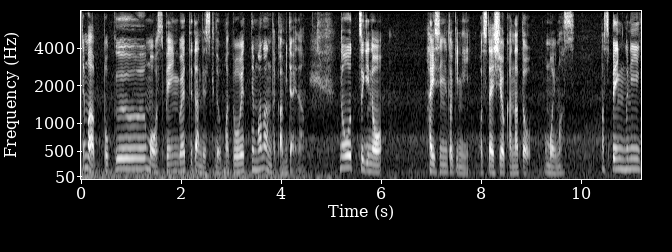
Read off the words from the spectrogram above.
でまあ僕もスペイン語やってたんですけど、まあ、どうやって学んだかみたいなのを次の配信の時にお伝えしようかなと思います。まあ、スペイン語に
